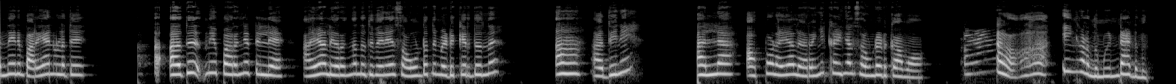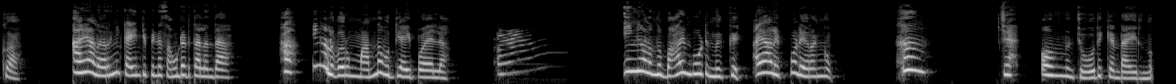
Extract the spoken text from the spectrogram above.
നിങ്ങൾക്ക് എന്തേലും പറയാനുള്ളത് അത് നീ പറഞ്ഞിട്ടില്ലേ? അയാൾ ഇറങ്ങുന്നത് വരെ സൗണ്ട് ഒന്നും എടുക്കരുതെന്ന്? ആ അതിന്? അല്ല അപ്പോൾ അയാൾ ഇറങ്ങിക്കഴിഞ്ഞാൽ സൗണ്ട് എടുക്കാമോ? നിങ്ങളൊന്ന് മിണ്ടാണ്ട് നിക്കുക അയാൾ ഇറങ്ങി കഴിഞ്ഞിട്ട് പിന്നെ സൗണ്ട് എടുത്താൽ എന്താ? നിങ്ങൾ വെറും മന്ന ബുദ്ധിയായി പോയല്ലോ. നിങ്ങളൊന്ന് ഭയം പൂട്ടി നിക്ക് അയാൾ ഇപ്പോൾ ഇറങ്ങും. ഒന്നും ചോദിക്കണ്ടായിരുന്നു.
